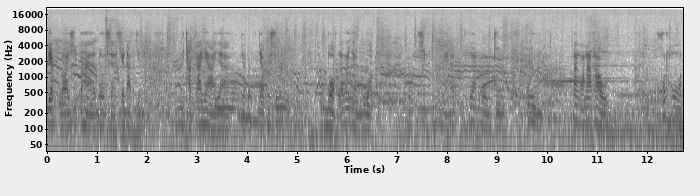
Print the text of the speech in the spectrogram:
เรียบร้อยชิปหายแล้วโดนเสือเคี้ยวดักกินทักกายาอย่าอย่าอย่าไปสู้ บอกแล้วว่าอย่าบวกเขาชิปหายแล้วเพื่อนโดนกินอู้นั่งหัวหน้าเผ่าโคตรโหด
